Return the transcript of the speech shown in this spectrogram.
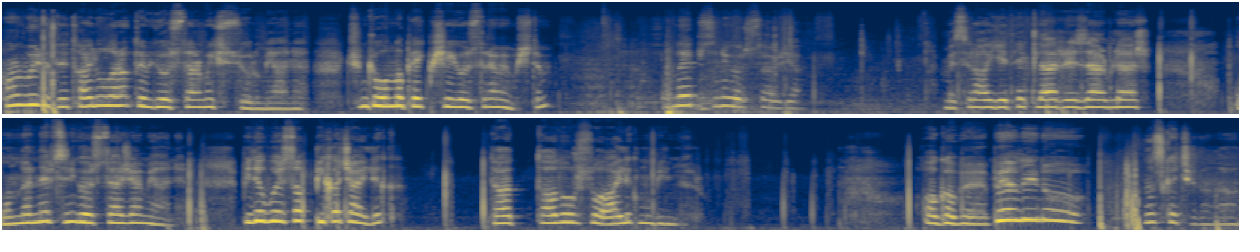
Ama böyle detaylı olarak da bir göstermek istiyorum yani. Çünkü onda pek bir şey gösterememiştim. Bunda hepsini göstereceğim. Mesela yedekler, rezervler. Onların hepsini göstereceğim yani. Bir de bu hesap birkaç aylık. Daha, daha doğrusu aylık mı bilmiyorum. Aga be. Bellino. Nasıl kaçırdın lan?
